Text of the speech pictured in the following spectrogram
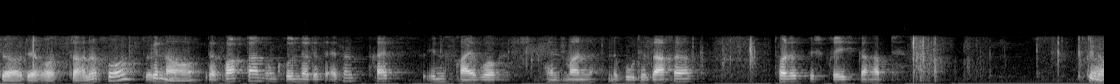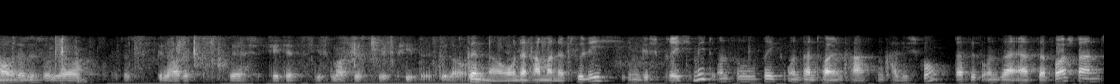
da der Horst Zahner vor. Das genau, der Vorstand und Gründer des Essenstreffs in Freiburg. Kennt man eine gute Sache. Tolles Gespräch gehabt. Genau, das ist unser, das, genau, das, der steht jetzt diesmal für Street People, genau. Genau, und dann haben wir natürlich im Gespräch mit unserer Rubrik unseren tollen Carsten Kalischko. Das ist unser erster Vorstand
